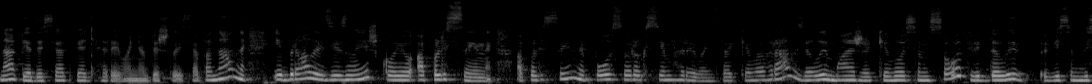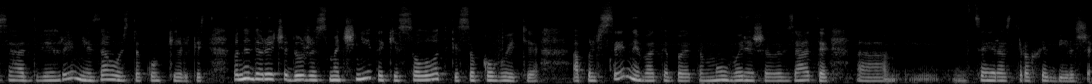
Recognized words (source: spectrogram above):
на 55 гривень. Обійшлися банани і брали зі знижкою апельсини. Апельсини по 47 гривень за кілограм. Взяли майже кіло 700, віддали 82 гривні за ось таку кількість. Вони, до речі, дуже смачні, такі солодкі, соковиті апельсини в АТБ, тому вирішили взяти е, в цей раз трохи більше.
